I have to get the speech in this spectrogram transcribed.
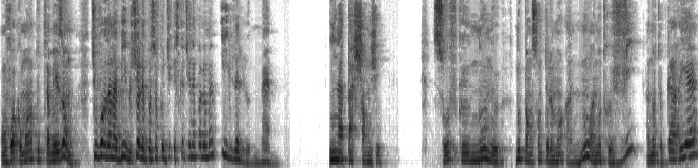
On voit comment toute sa maison. Tu vois dans la Bible, tu as l'impression que Dieu, est-ce que Dieu n'est pas le même? Il est le même. Il n'a pas changé. Sauf que nous ne, nous pensons tellement à nous, à notre vie, à notre carrière,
